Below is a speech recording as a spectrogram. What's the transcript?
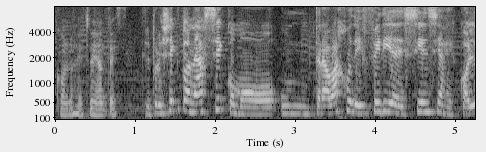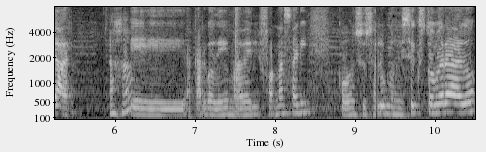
con los estudiantes? El proyecto nace como un trabajo de feria de ciencias escolar eh, a cargo de Mabel Fornazari, con sus alumnos de sexto grado.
